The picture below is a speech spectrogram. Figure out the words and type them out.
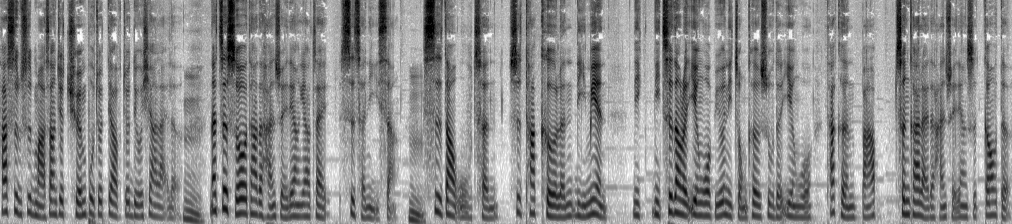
它是不是马上就全部就掉就流下来了？嗯，那这时候它的含水量要在四成以上，嗯，四到五成是它可能里面你你吃到了燕窝，比如你总克数的燕窝，它可能把它撑开来的含水量是高的，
